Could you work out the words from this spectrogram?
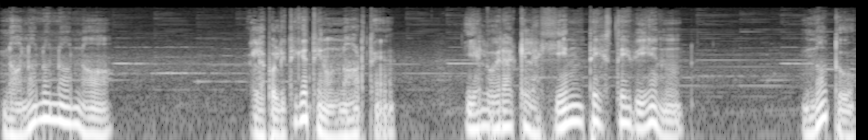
No, no, no, no, no. La política tiene un norte y es lograr que la gente esté bien, no tú.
